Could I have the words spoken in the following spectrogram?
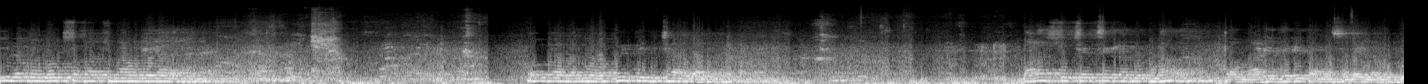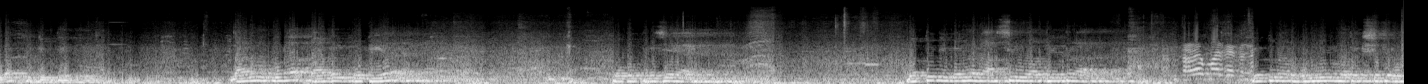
ಈ ಒಂದು ಲೋಕಸಭಾ ಚುನಾವಣೆಯ ಒಬ್ಬ ಒಂದು ಅಭ್ಯರ್ಥಿ ವಿಚಾರವಾಗಿ ಬಹಳಷ್ಟು ಚರ್ಚೆಗಳನ್ನು ಕೂಡ ತಾವು ಮಾಡಿದ್ದೀರಿ, ತಮ್ಮ ಸಲಹೆಗಳನ್ನು ಕೂಡ ಕೊಟ್ಟಿದ್ದೀರಿ. ನಾನು ಕೂಡ ಬಾಗಲಕೋಟೆಯ ಒಬ್ಬ ಪ್ರಜೆಯಾಗಿ ಮತ್ತು ನಿಮ್ಮೆಲ್ಲರ ಆಶೀರ್ವಾದದಿಂದ ಇವತ್ತು ನಾನು ಹುಡುಗರು ಮತಕ್ಷೇತ್ರದ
